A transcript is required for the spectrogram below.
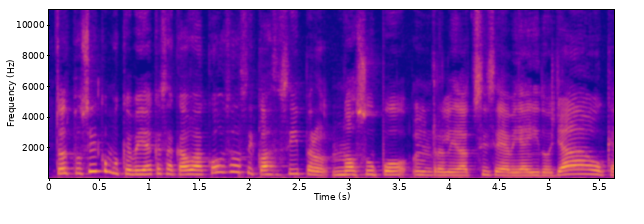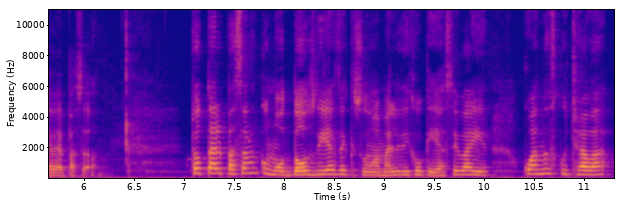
Entonces, pues sí, como que veía que sacaba cosas y cosas así, pero no supo en realidad si se había ido ya o qué había pasado. Total, pasaron como dos días de que su mamá le dijo que ya se iba a ir, cuando escuchaba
